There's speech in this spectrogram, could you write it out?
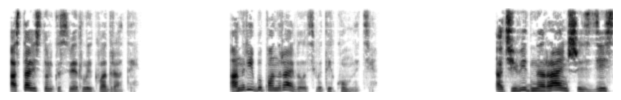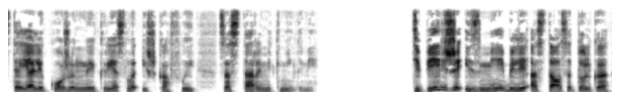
остались только светлые квадраты. Анри бы понравилось в этой комнате. Очевидно, раньше здесь стояли кожаные кресла и шкафы со старыми книгами. Теперь же из мебели остался только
